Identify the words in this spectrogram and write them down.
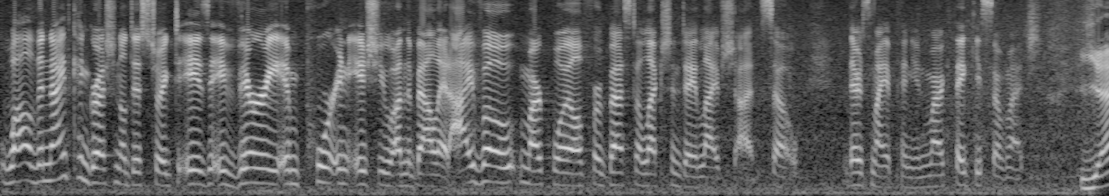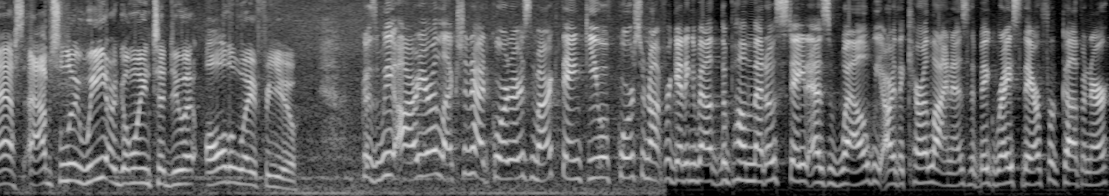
Well, the 9th Congressional District is a very important issue on the ballot. I vote Mark Boyle for Best Election Day Live Shot. So there's my opinion. Mark, thank you so much. Yes, absolutely. We are going to do it all the way for you. Because we are your election headquarters. Mark, thank you. Of course, we're not forgetting about the Palmetto State as well. We are the Carolinas, the big race there for governor.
